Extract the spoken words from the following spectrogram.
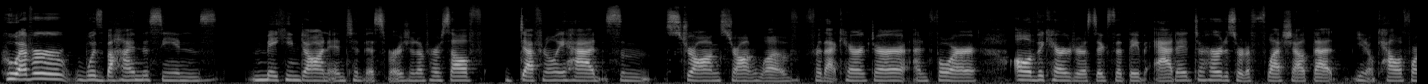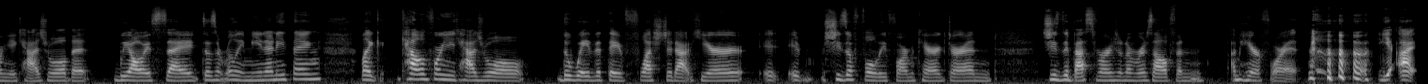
whoever was behind the scenes making Dawn into this version of herself definitely had some strong strong love for that character and for all of the characteristics that they've added to her to sort of flesh out that you know California casual that we always say doesn't really mean anything like California casual the way that they've fleshed it out here it, it she's a fully formed character and she's the best version of herself and I'm here for it Yeah, I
